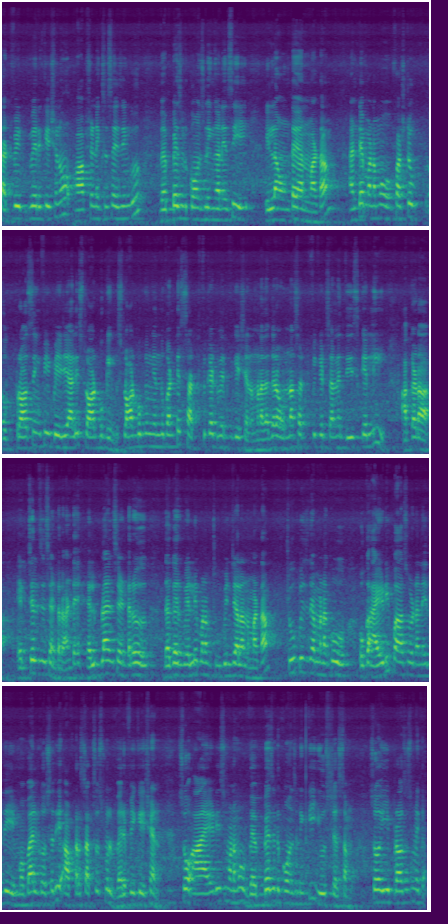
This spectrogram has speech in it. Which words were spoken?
certificate verification option exercising web based counselling అనేసి ఇలా ఉంటాయన్నమాట. అంటే మనము ఫస్ట్ ప్రాసెసింగ్ ఫీ పే చేయాలి స్లాట్ బుకింగ్ స్లాట్ బుకింగ్ ఎందుకంటే సర్టిఫికేట్ వెరిఫికేషన్ మన దగ్గర ఉన్న సర్టిఫికేట్స్ అన్నీ తీసుకెళ్ళి అక్కడ ఎక్సెల్సీ సెంటర్ అంటే హెల్ప్ లైన్ సెంటర్ దగ్గరికి వెళ్ళి మనం చూపించాలన్నమాట. చూపిస్తే మనకు ఒక ఐడి పాస్వర్డ్ అనేది మొబైల్కి వస్తుంది ఆఫ్టర్ సక్సెస్ఫుల్ వెరిఫికేషన్ సో ఆ ఐడీస్ మనము వెబ్ బేస్డ్ కౌన్సిలింగ్కి యూస్ చేస్తాము. సో ఈ ప్రాసెస్ మీకు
